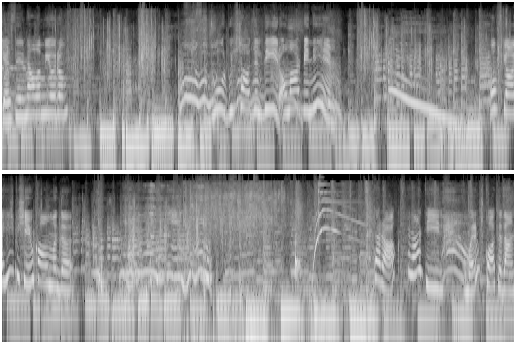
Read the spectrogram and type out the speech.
Gözlerimi alamıyorum. Dur bu hiç adil değil. Onlar benim. Of ya hiçbir şeyim kalmadı. Tarak fena değil. Umarım çikolatadan.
